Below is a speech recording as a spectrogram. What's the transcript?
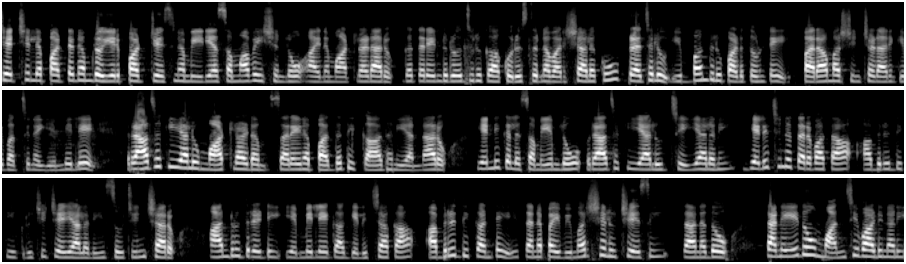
జడ్చిల్ల పట్టణంలో ఏర్పాటు చేసిన మీడియా సమావేశంలో ఆయన మాట్లాడారు. గత రెండు రోజులుగా కురుస్తున్న వర్షాలకు ప్రజలు ఇబ్బందులు పడుతుంటే పరామర్శించడానికి వచ్చిన ఎమ్మెల్యే రాజకీయాలు మాట్లాడడం సరైన పద్ధతి కాదని అన్నారు. ఎన్నికల సమయంలో రాజకీయాలు చేయాలని గెలిచిన తర్వాత అభివృద్ధికి కృషి చేయాలని సూచించారు. అనిరుద్ రెడ్డి ఎమ్మెల్యేగా గెలిచాక అభివృద్ధి కంటే తనపై విమర్శలు చేసి తనదో తనేదో మంచివాడినని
